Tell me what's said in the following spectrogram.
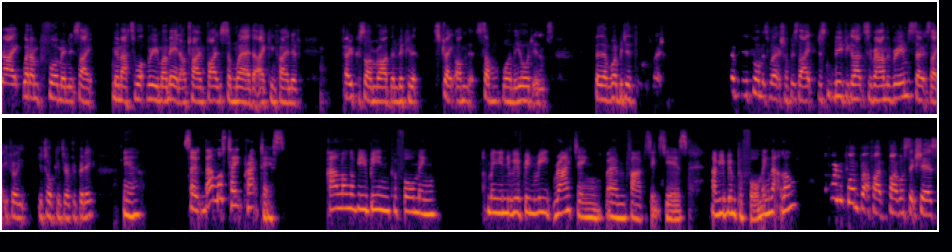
like when I'm performing, it's like no matter what room I'm in, I'll try and find somewhere that I can kind of focus on rather than looking at straight on that someone in the audience. But then when we did the the performance workshop it's like just move your glance around the room. So it's like you feel you're talking to everybody. Yeah. So that must take practice. How long have you been performing? I mean you've been re- writing um, five or six years. Have you been performing that long? I've been performing about five five or six years.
